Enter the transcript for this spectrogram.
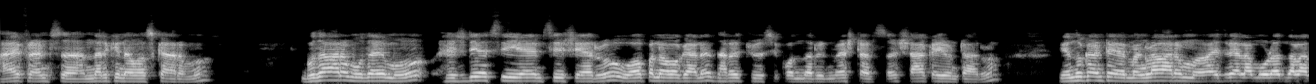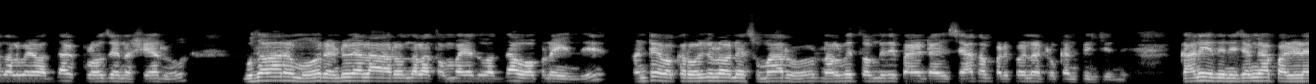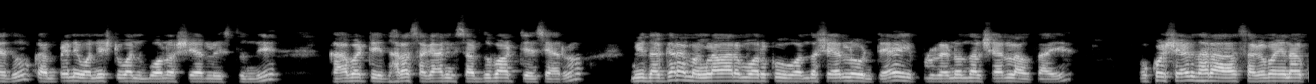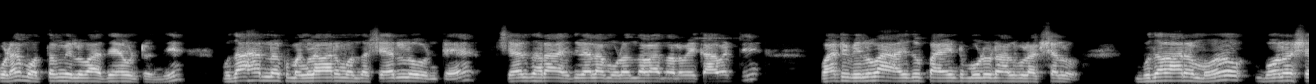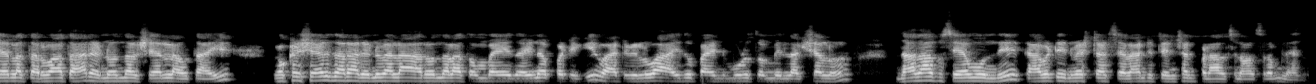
Hi friends అందరికీ నమస్కారము. బుధవారం ఉదయము హెచ్డిఎఫ్సి ఏఎంసీ షేరు ఓపెన్ అవ్వగానే ధర చూసి కొందరు ఇన్వెస్టర్స్ షాక్ అయి ఉంటారు. ఎందుకంటే మంగళవారం ఐదు వేల మూడు వందల నలభై వద్ద క్లోజ్ అయిన షేరు బుధవారము రెండు వేల ఆరు వందల తొంభై ఐదు వద్ద ఓపెన్ అయ్యింది అంటే ఒక రోజులోనే సుమారు నలభై తొమ్మిది పాయింట్ ఐదు శాతం పడిపోయినట్లు కనిపించింది. కానీ ఇది నిజంగా పడలేదు. Company one is to one bonus షేర్లు ఇస్తుంది. కాబట్టి ధర సగానికి సర్దుబాటు చేశారు. మీ దగ్గర మంగళవారం వరకు వంద షేర్లు ఉంటే ఇప్పుడు రెండు వందల షేర్లు అవుతాయి. ఒక్కో షేర్ ధర సగమైనా కూడా మొత్తం విలువ అదే ఉంటుంది. ఉదాహరణకు మంగళవారం వంద షేర్లు ఉంటే షేర్ ధర ఐదు వేల మూడు వందల నలభై కాబట్టి వాటి విలువ ఐదు పాయింట్ మూడు నాలుగు లక్షలు. బుధవారం బోనస్ షేర్ల తర్వాత రెండు వందల షేర్లు అవుతాయి. ఒక షేర్ ధర రెండు వేల ఆరు వందల తొంభై ఐదు అయినప్పటికీ వాటి విలువ ఐదు పాయింట్ మూడు తొమ్మిది లక్షలు. దాదాపు సేమ్ ఉంది. కాబట్టి ఇన్వెస్టర్స్ ఎలాంటి టెన్షన్ పడాల్సిన అవసరం లేదు.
